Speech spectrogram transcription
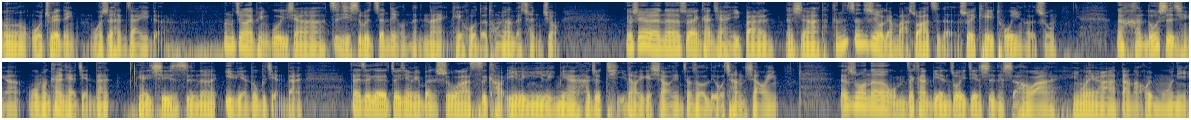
嗯，我确定我是很在意的，那么就来评估一下自己是不是真的有能耐可以获得同样的成就。有些人呢，虽然看起来很一般，但是啊，他可能真的是有两把刷子的，所以可以脱颖而出。那很多事情啊，我们看起来简单，也其实呢一点都不简单。在这个最近有一本书啊，《思考一零一》里面，他就提到一个效应，叫做流畅效应。就是说呢，我们在看别人做一件事的时候啊，因为啊，大脑会模拟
